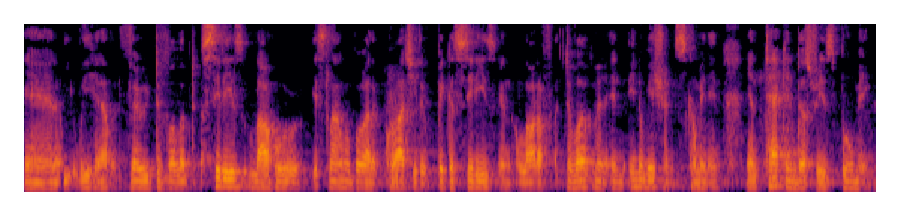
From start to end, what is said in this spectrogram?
and we have very developed cities, Lahore, Islamabad, Karachi, the biggest cities and a lot of development and innovations coming in and tech industry is booming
